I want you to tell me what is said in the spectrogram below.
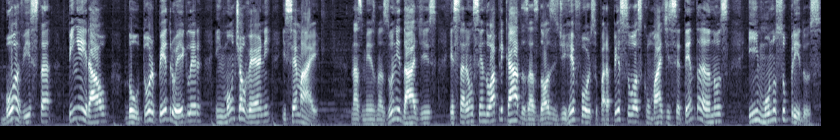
Boa Vista, Pinheiral, Doutor Pedro Egler, em Monte Alverne e Semai. Nas mesmas unidades estarão sendo aplicadas as doses de reforço para pessoas com mais de 70 anos e imunossupridos.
